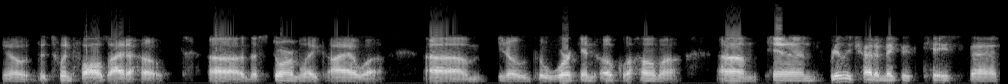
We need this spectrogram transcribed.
you know, the Twin Falls, Idaho, uh, the Storm Lake, Iowa, um, you know, the work in Oklahoma, um, and really try to make the case that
